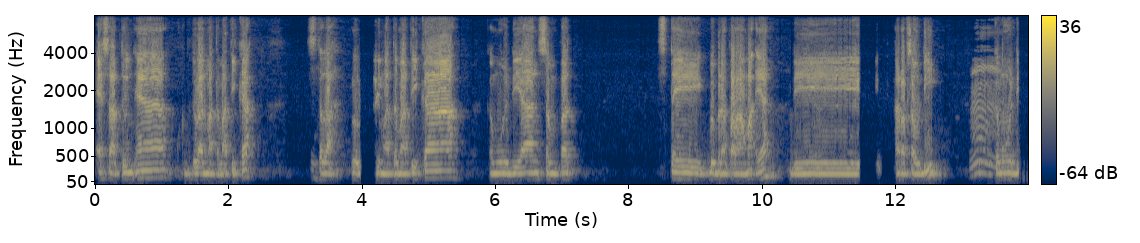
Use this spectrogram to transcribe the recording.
S1-nya kebetulan matematika. Setelah lulus dari matematika, kemudian sempat stay beberapa lama ya di Arab Saudi, hmm. kemudian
